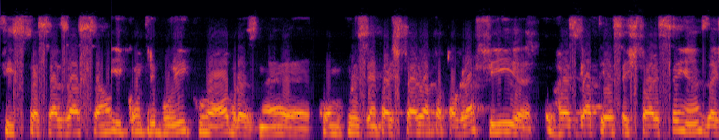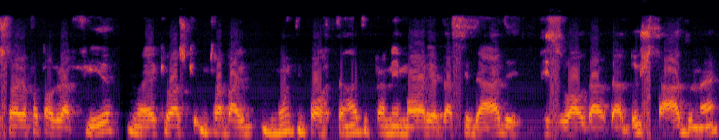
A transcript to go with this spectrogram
fiz especialização e contribuí com obras, né? Como, por exemplo, a história da fotografia. Eu resgatei essa história 100 anos da história da fotografia, não é? Que eu acho que é um trabalho muito importante para a memória da cidade visual da, da, do Estado, né?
